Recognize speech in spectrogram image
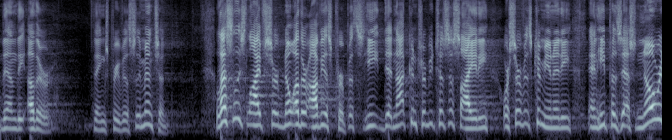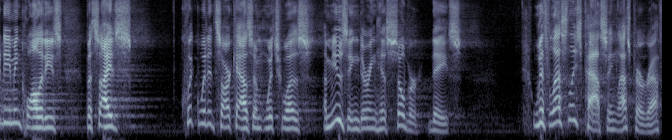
than the other things previously mentioned. Leslie's life served no other obvious purpose. He did not contribute to society or serve his community, and he possessed no redeeming qualities besides quick witted sarcasm, which was amusing during his sober days. With Leslie's passing, last paragraph,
